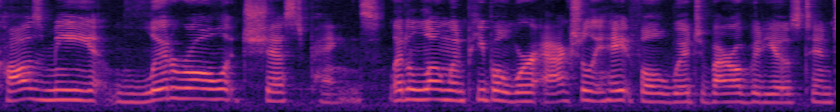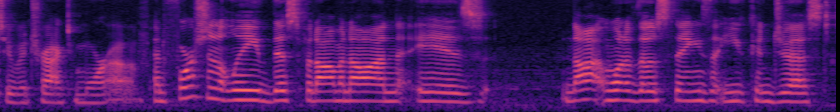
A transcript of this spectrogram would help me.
cause me literal chest pains, let alone when people were actually hateful, which viral videos tend to attract more of. Unfortunately, this phenomenon is not one of those things that you can just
